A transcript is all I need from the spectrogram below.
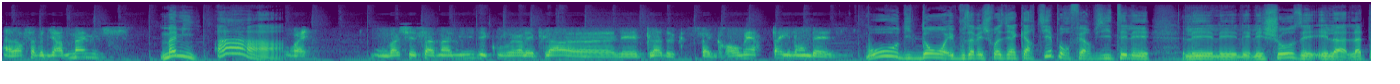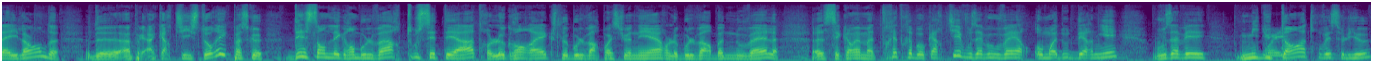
Alors ça veut dire mamie. Mamie. Ah Ouais. On va chez sa mamie découvrir les plats, euh, les plats de sa grand-mère thaïlandaise. Oh, dites donc, et vous avez choisi un quartier pour faire visiter les, les, les, choses et, et la, la Thaïlande, de, un, un quartier historique, parce que descendre les grands boulevards, tous ces théâtres, le Grand Rex, le boulevard Poissonnière, le boulevard Bonne Nouvelle, euh, c'est quand même un très très beau quartier. Vous avez ouvert au mois d'août dernier, vous avez mis du Oui. temps à trouver ce lieu?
